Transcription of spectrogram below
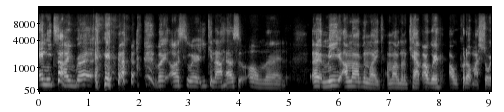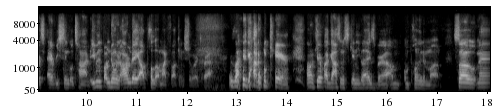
Anytime, bro. but I swear, you cannot have so. Oh man, uh, me, I'm not even like I'm not gonna cap. I wear, I will put up my shorts every single time. Even if I'm doing arm day, I'll pull up my fucking shorts, bro. It's like I don't care. I don't care if I got some skinny legs, bro. I'm I'm pulling them up. So man,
